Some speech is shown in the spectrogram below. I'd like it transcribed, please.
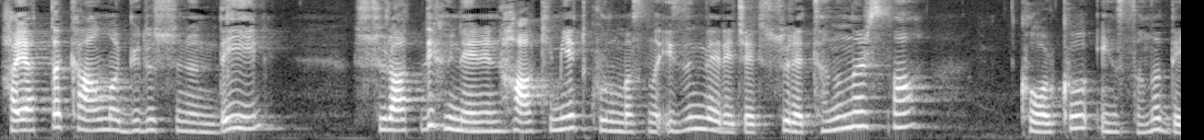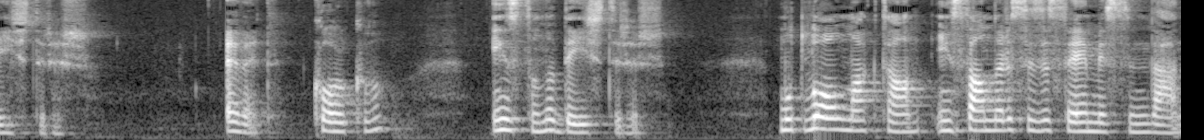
Hayatta kalma güdüsünün değil, süratli hünerin hakimiyet kurmasına izin verecek süre tanınırsa korku insanı değiştirir. Evet, Korku insanı değiştirir. Mutlu olmaktan, insanları sizi sevmesinden,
